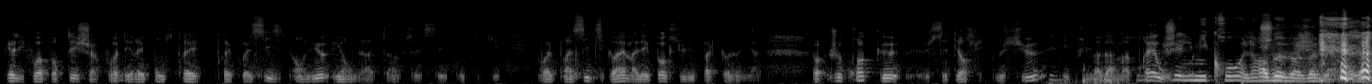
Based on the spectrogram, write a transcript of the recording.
auxquelles il faut apporter chaque fois des réponses très, très précises en lieu et en date. Hein. C'est compliqué. le principe, c'est quand même à l'époque celui du pacte colonial. Alors, je crois que c'était ensuite monsieur, et puis madame après. J'ai le micro, alors oh, ben, ben, ben,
